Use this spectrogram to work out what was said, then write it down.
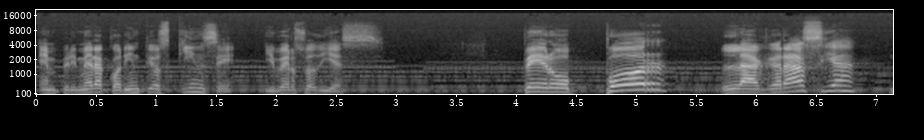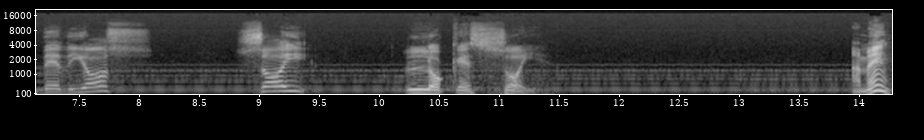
en 1 Corintios 15 y verso 10, pero por la gracia de Dios soy lo que soy. Amén.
